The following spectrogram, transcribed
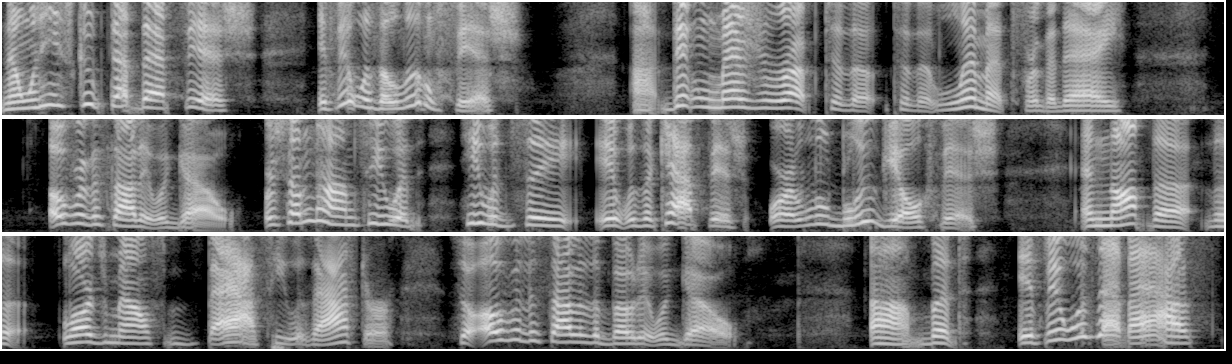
Now, when he scooped up that fish, if it was a little fish, uh, didn't measure up to the to the limit for the day, over the side it would go. Or sometimes he would he would see it was a catfish or a little bluegill fish, and not the the largemouth bass he was after. So over the side of the boat it would go. Uh, but if it was that bass,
